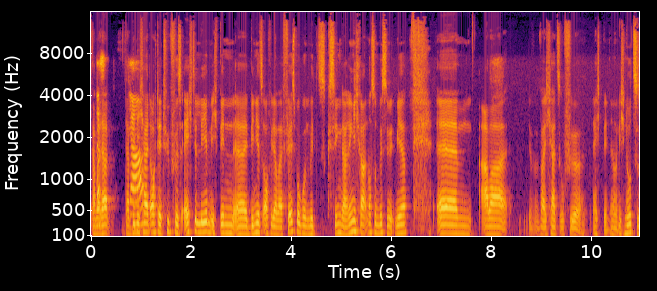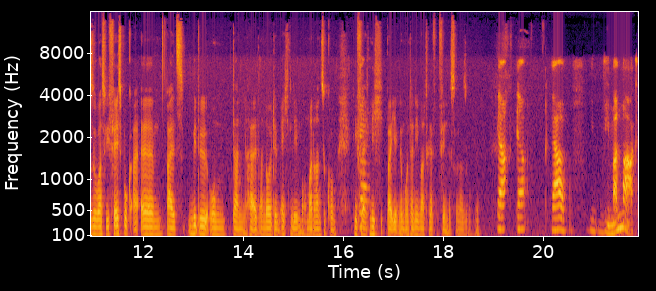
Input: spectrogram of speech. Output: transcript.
Aber das, da, da ja. bin ich halt auch der Typ fürs echte Leben. Ich bin, äh, bin jetzt auch wieder bei Facebook und mit Xing, da ringe ich gerade noch so ein bisschen mit mir. Ähm, aber weil ich halt so für echt bin. Ne? Und ich nutze sowas wie Facebook ähm, als Mittel, um dann halt an Leute im echten Leben auch mal dran zu kommen, die ja. vielleicht nicht bei irgendeinem Unternehmertreffen findest oder so. Ne? Ja, ja, ja, wie, wie, man mag.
